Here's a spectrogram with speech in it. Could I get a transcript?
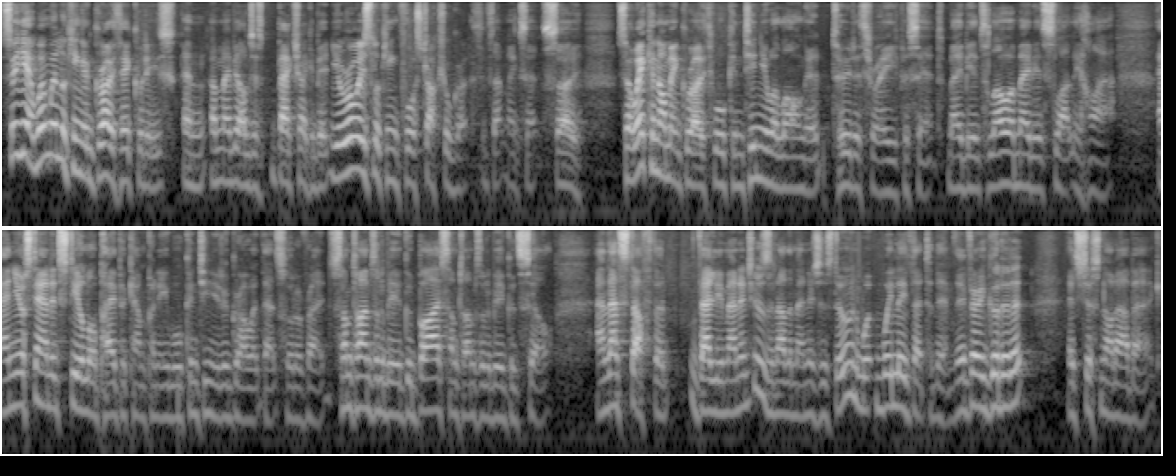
So yeah, when we're looking at growth equities, and maybe I'll just backtrack a bit, you're always looking for structural growth, if that makes sense. So, so economic growth will continue along at two to three percent. Maybe it's lower, maybe it's slightly higher and your standard steel or paper company will continue to grow at that sort of rate. Sometimes it'll be a good buy, sometimes it'll be a good sell. And that's stuff that value managers and other managers do, and we leave that to them. They're very good at it, it's just not our bag.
